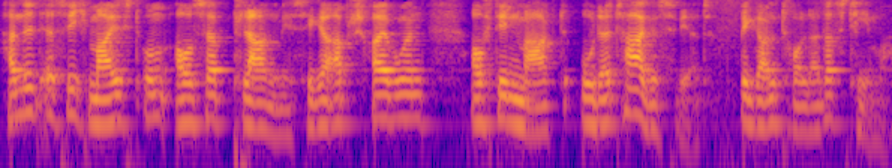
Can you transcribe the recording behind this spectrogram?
handelt es sich meist um außerplanmäßige Abschreibungen auf den Markt- oder Tageswert, begann Troller das Thema.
